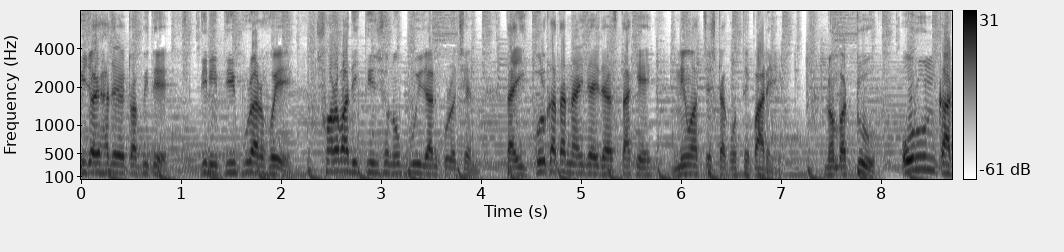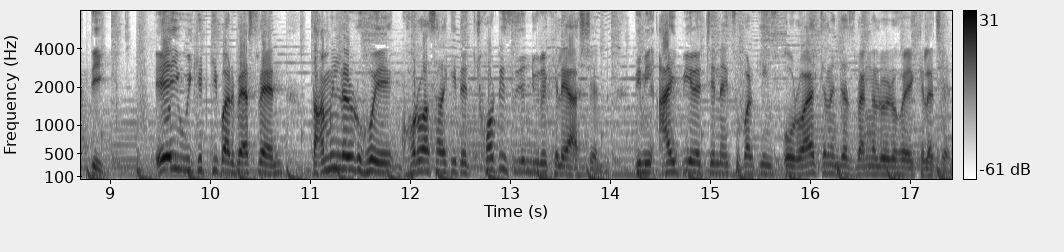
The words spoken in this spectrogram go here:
বিজয় হাজারের ট্রফিতে তিনি ত্রিপুরার হয়ে সর্বাধিক তিনশো নব্বই রান করেছেন। তাই কলকাতা নাইট রাইডার্স তাকে নেওয়ার চেষ্টা করতে পারে। Number two Arun Karthik. এই উইকেট কিপার ব্যাটসম্যান তামিলনাড়ুর হয়ে ঘরোয়া সার্কিটে ছটি সিজন জুড়ে খেলে আসছেন। তিনি আইপিএল চেন্নাই সুপার কিংস ও রয়্যাল চ্যালেঞ্জার্স ব্যাঙ্গালোরের হয়ে খেলেছেন।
